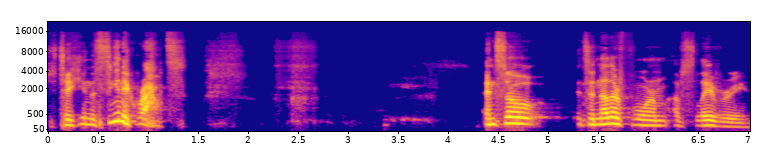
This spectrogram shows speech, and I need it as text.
Just taking the scenic routes. And so it's another form of slavery.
